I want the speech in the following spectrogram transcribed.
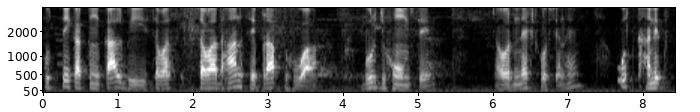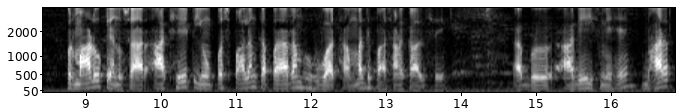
कुत्ते का कंकाल भी समाधान से प्राप्त हुआ, बुर्ज होम से। और नेक्स्ट क्वेश्चन है, उत्खनित प्रमाणों के अनुसार आखेट एवं पशुपालन का प्रारंभ हुआ था मध्य पाषाण काल से। अब आगे इसमें है, भारत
